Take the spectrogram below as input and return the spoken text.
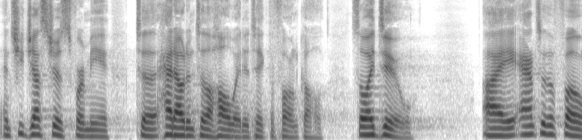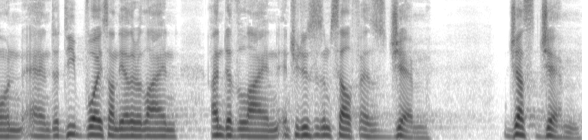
and she gestures for me to head out into the hallway to take the phone call. So I do. I answer the phone, and a deep voice on the other line, under the line, introduces himself as Jim. Just Jim.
